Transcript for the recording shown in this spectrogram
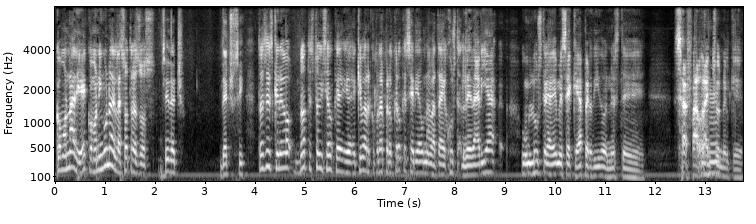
como nadie, ¿eh? como ninguna de las otras dos. Sí, de hecho. De hecho, sí. Entonces creo, no te estoy diciendo que, eh, que iba a recuperar, pero creo que sería una batalla justa. Le daría un lustre a MC que ha perdido en este zafarrancho en el que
